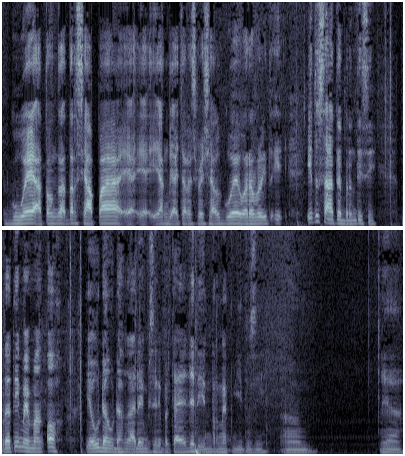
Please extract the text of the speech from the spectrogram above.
gue atau enggak ntar siapa ya, ya, yang di acara spesial gue whatever itu itu saatnya berhenti sih. Berarti memang oh ya udah udah nggak ada yang bisa dipercaya aja di internet gitu sih. Um, ya.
